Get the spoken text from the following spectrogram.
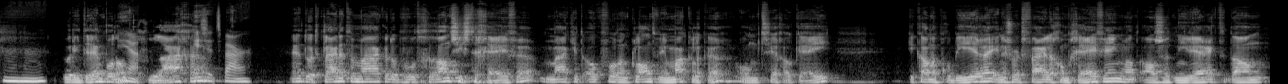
mm door die drempel dan te verlagen. Is het waar? Door het kleiner te maken, door bijvoorbeeld garanties te geven, maak je het ook voor een klant weer makkelijker om te zeggen: Oké, ik kan het proberen in een soort veilige omgeving. Want als het niet werkt, dan,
